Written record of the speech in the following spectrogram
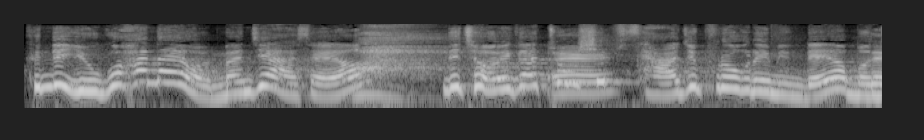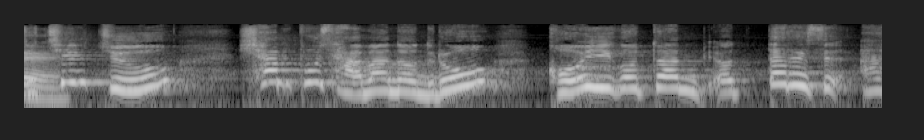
근데 요거 하나에 얼마인지 아세요? 근데 저희가 총 네. 14주 프로그램인데요. 먼저 네. 7주 샴푸 4만 원으로 거의 이것도 한 몇 달을 쓰, 한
